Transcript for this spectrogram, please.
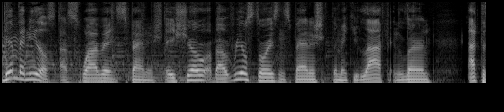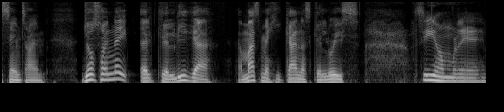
Bienvenidos a Suave Spanish, a show about real stories in Spanish that make you laugh and learn at the same time. Yo soy Nate, el que liga a más mexicanas que Luis. Sí, hombre.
